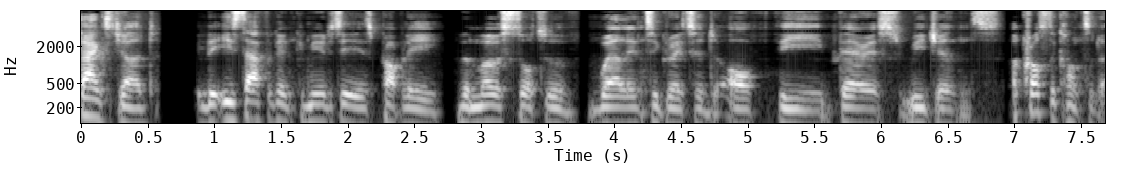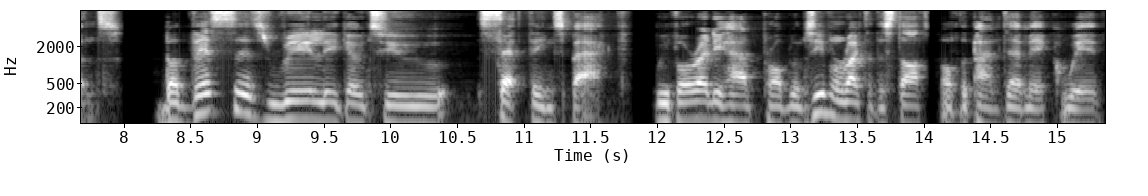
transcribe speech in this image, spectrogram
Thanks, Judd. The East African community is probably the most sort of well integrated of the various regions across the continent. But this is really going to set things back. We've already had problems, even right at the start of the pandemic, with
